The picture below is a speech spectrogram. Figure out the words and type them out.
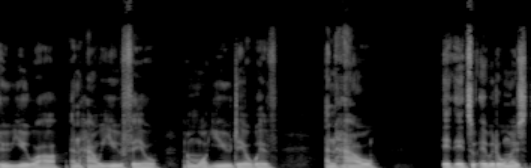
who you are and how you feel and what you deal with and how it, it's it would almost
